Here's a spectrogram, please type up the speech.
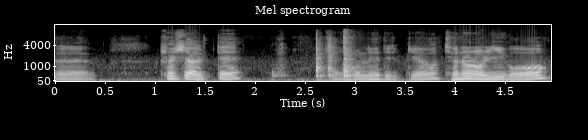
에, 표시할 때 자, 이걸로 해드릴게요. 전원 올리고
